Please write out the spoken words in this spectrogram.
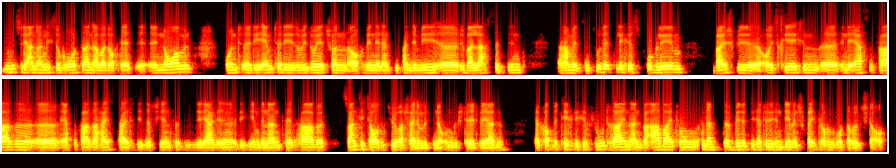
müsste der Andrang nicht so groß sein, aber doch, der ist äh, enorm. Und äh, die Ämter, die sowieso jetzt schon auch wegen der ganzen Pandemie äh, überlastet sind, haben jetzt ein zusätzliches Problem. Beispiel äh, Euskirchen äh, in der ersten Phase. Äh, erste Phase heißt halt diese, vier, diese Jahre, die ich eben genannt habe. 20.000 Führerscheine müssen ja umgestellt werden. Da kommt eine tägliche Flut rein an Bearbeitung und dann bildet sich natürlich dementsprechend auch ein großer Rückstau.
